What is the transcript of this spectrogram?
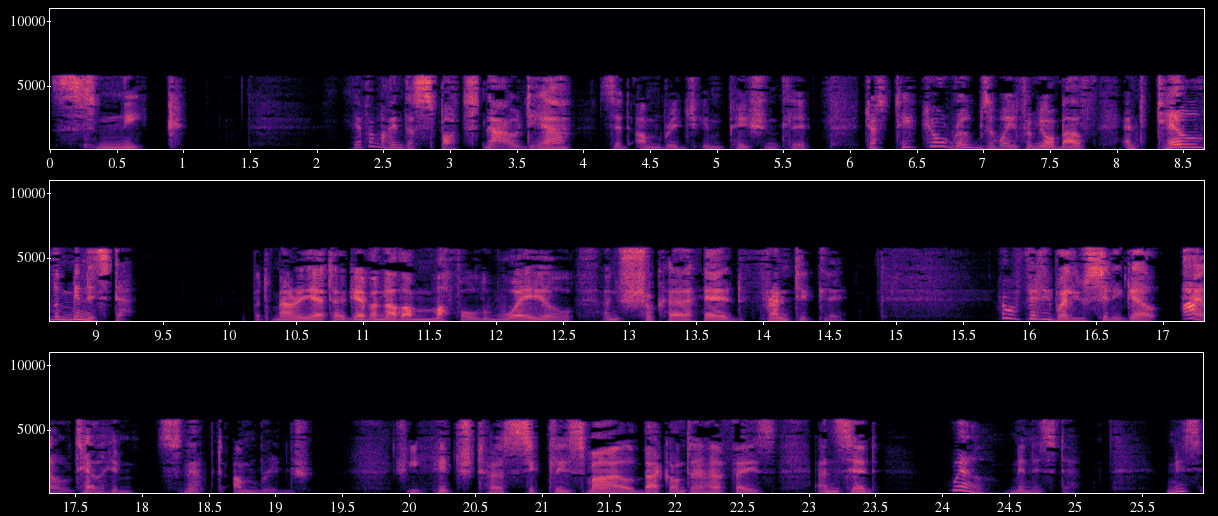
sneak. Never mind the spots now, dear, said Umbridge impatiently. Just take your robes away from your mouth and tell the minister. But Marietta gave another muffled wail and shook her head frantically. Oh, very well, you silly girl. I'll tell him, snapped Umbridge. She hitched her sickly smile back onto her face and said, Well, Minister, Miss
